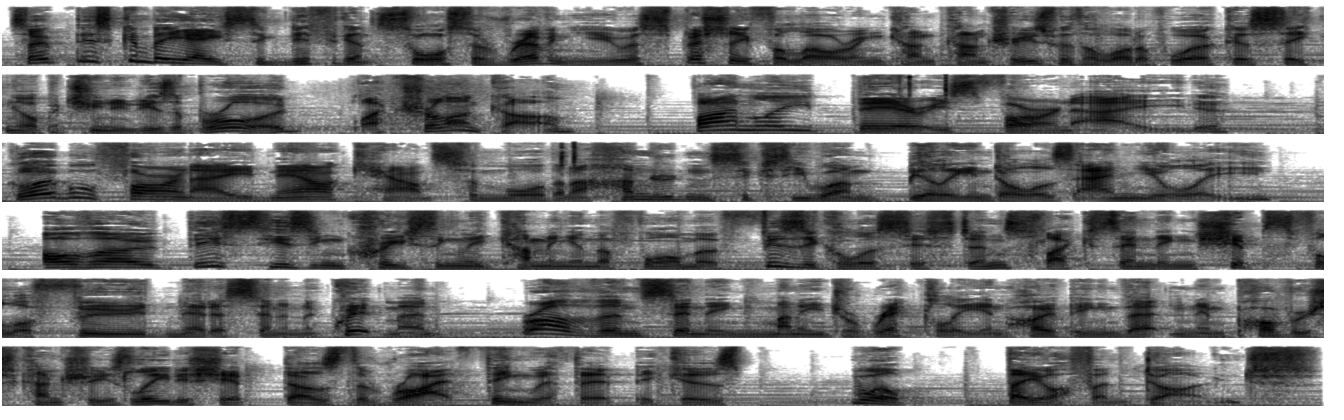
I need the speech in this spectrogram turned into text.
so this can be a significant source of revenue, especially for lower income countries with a lot of workers seeking opportunities abroad, like Sri Lanka. Finally, there is foreign aid. Global foreign aid now accounts for more than $161 billion annually, Although this is increasingly coming in the form of physical assistance, like sending ships full of food, medicine, and equipment, rather than sending money directly and hoping that an impoverished country's leadership does the right thing with it because, well, they often don't.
